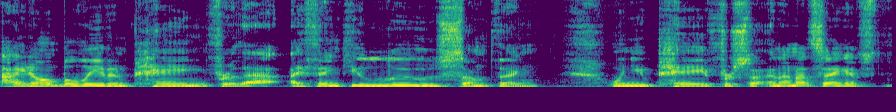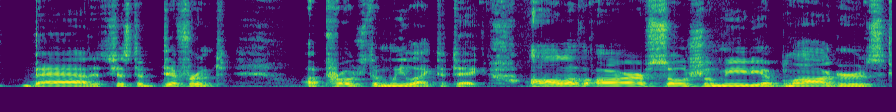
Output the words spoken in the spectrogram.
I don't believe in paying for that. I think you lose something when you pay for something. and I'm not saying it's bad, it's just a different approach than we like to take. All of our social media bloggers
